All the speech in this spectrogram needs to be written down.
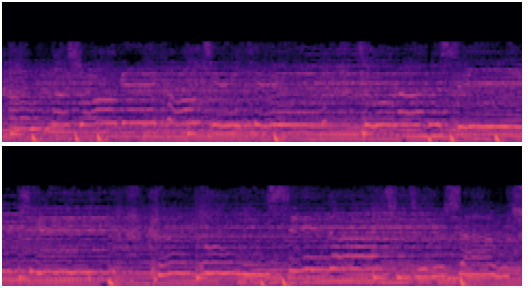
好吗？说给空气听，徒劳的心情，刻骨铭心的爱情，只留下无处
